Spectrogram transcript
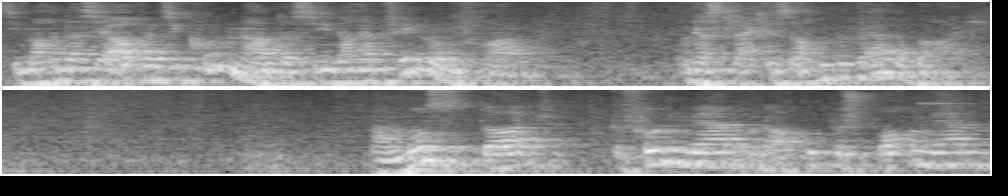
Sie machen das ja auch, wenn Sie Kunden haben, dass Sie nach Empfehlungen fragen. Und das gleiche ist auch im Bewerbebereich. Man muss dort gefunden werden und auch gut besprochen werden.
